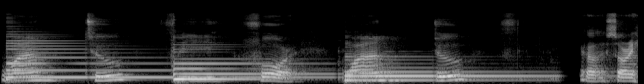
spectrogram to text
one, two, three, four. One, two, uh, sorry,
